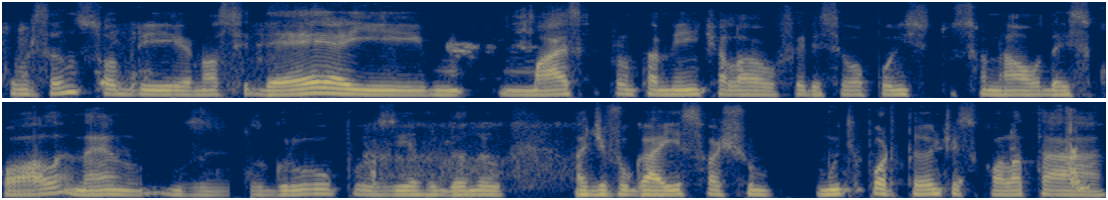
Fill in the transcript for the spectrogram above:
conversando sobre a nossa ideia e mais que prontamente ela ofereceu apoio institucional da escola, né, nos, grupos e ajudando a divulgar isso, acho muito importante, a escola está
